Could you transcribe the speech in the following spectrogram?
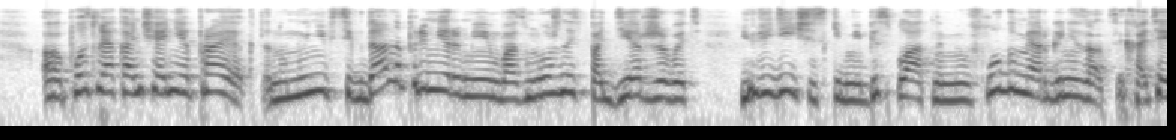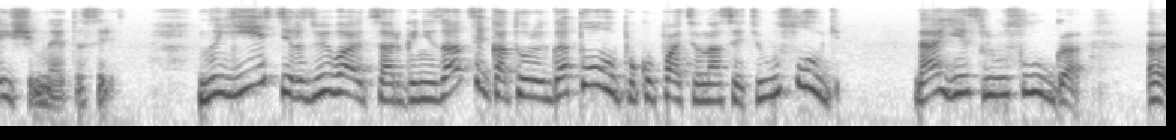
после окончания проекта. Но мы не всегда, например, имеем возможность поддерживать юридическими бесплатными услугами организации, хотя ищем на это средства. Но есть и развиваются организации, которые готовы покупать у нас эти услуги. Да, если услуга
